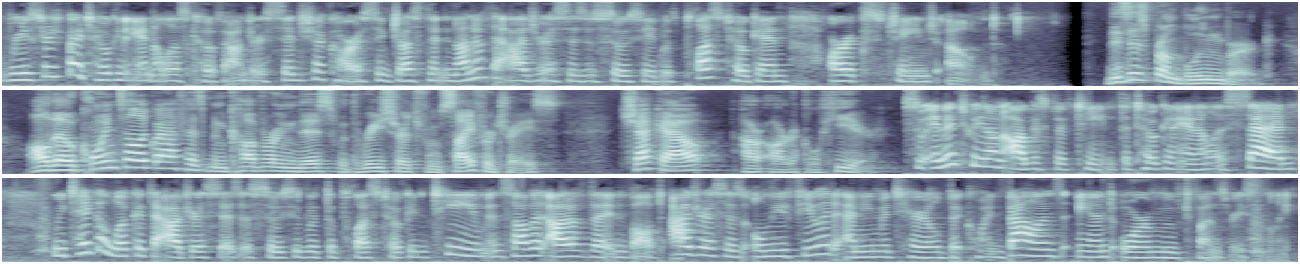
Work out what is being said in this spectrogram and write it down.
research by token analyst co-founder Sid Shekhar suggests that none of the addresses associated with Plus Token are exchange owned. This is from Bloomberg. Although Cointelegraph has been covering this with research from CipherTrace, check out our article here. So in a tweet on August 15th, the token analyst said, we take a look at the addresses associated with the Plus token team and saw that out of the involved addresses, only a few had any material Bitcoin balance and or moved funds recently.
